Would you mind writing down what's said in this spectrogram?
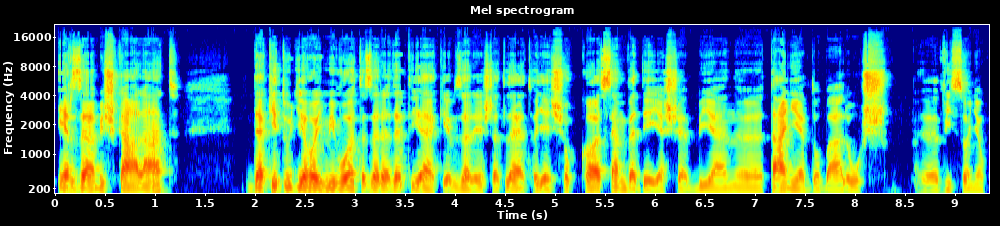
érzelmi skálát, de ki tudja, hogy mi volt az eredeti elképzelés. Tehát lehet, hogy egy sokkal szenvedélyesebb, ilyen tányérdobálós viszonyok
